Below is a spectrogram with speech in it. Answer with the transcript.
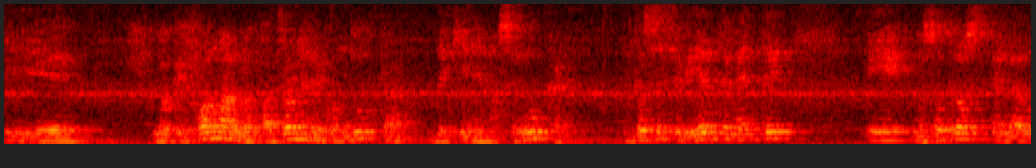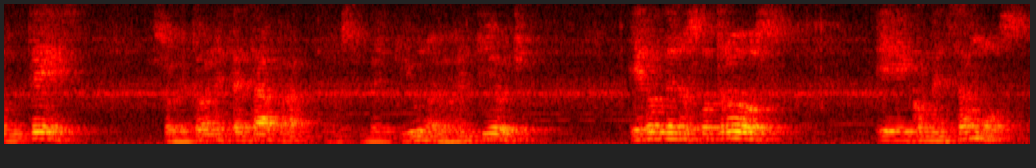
eh, lo que forman los patrones de conducta de quienes nos educan. Entonces, evidentemente, nosotros en la adultez, sobre todo en esta etapa, los 21 a los 28, es donde nosotros comenzamos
